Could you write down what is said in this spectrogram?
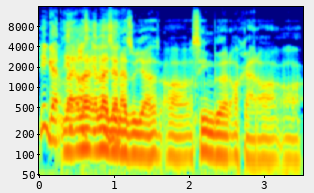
Igen, Le, az, le, legyen ezért- ez ugye a színbőr, akár a, a,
